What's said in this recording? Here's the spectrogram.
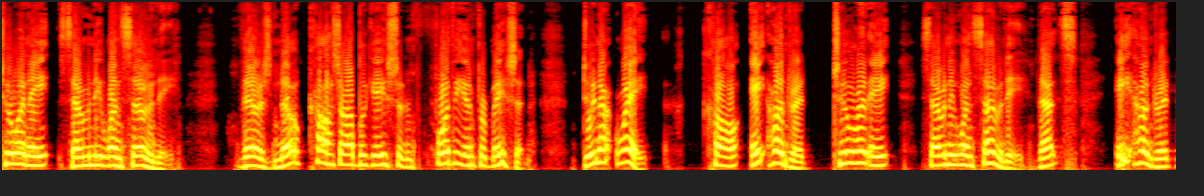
218 7170. There is no cost or obligation for the information. Do not wait. Call 800 218 7170. That's 800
